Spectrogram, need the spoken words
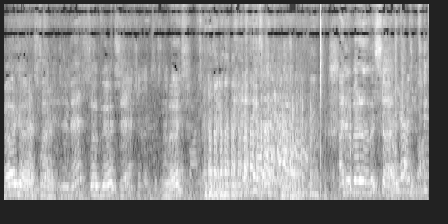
No, I got it. Do this? So this? This? I do better on this side.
